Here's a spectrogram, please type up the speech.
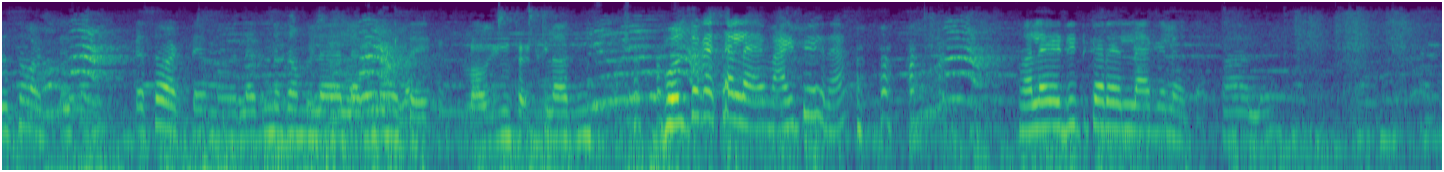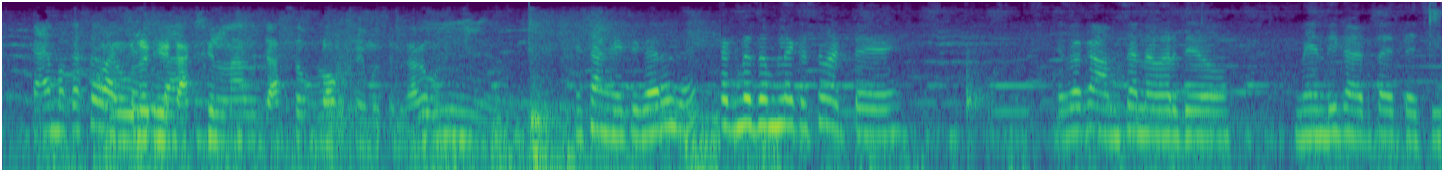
कसं वाटतंय? कसं वाटतंय मग? लग्न जमलं लग्न होतंय. ब्लॉगिंग बोलतो कशाला आहे? माहिती आहे ना? मला एडिट करायला लागेल आता. काय मग कसं वाटतं? टाकशील ना जास्त ब्लॉग फेमस. हे सांगायची गरज आहे? लग्न जमलंय कसं वाटतंय? हे बघा आमचा नवरदेव मेहंदी काढतायत त्याची.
